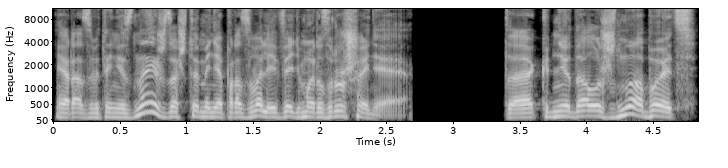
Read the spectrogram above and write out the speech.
Разве ты не знаешь, за что меня прозвали ведьмой разрушения?» «Так не должно быть!»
